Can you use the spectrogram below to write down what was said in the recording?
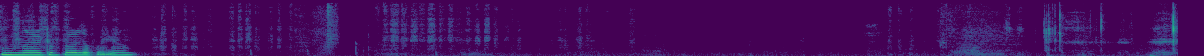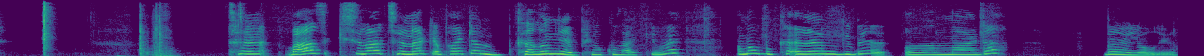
Bunları da böyle boyayalım. Bazı kişiler tırnak yaparken kalın yapıyor kulak gibi. Ama bu kalem gibi olanlarda böyle oluyor.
